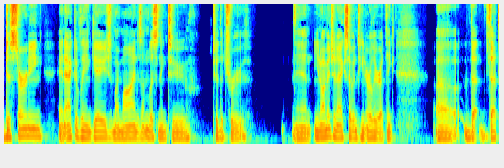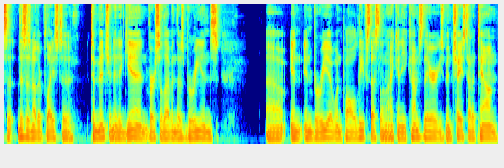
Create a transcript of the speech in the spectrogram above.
discerning and actively engaged in my mind as i'm listening to to the truth and you know, I mentioned Acts 17 earlier. I think uh, that that's a, this is another place to to mention it again. Verse 11: Those Bereans uh, in in Berea when Paul leaves Thessalonica and he comes there, he's been chased out of town,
